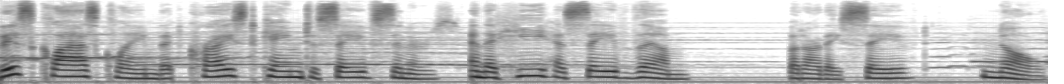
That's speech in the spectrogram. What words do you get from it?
This class claim that Christ came to save sinners and that he has saved them. But are they saved? No.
